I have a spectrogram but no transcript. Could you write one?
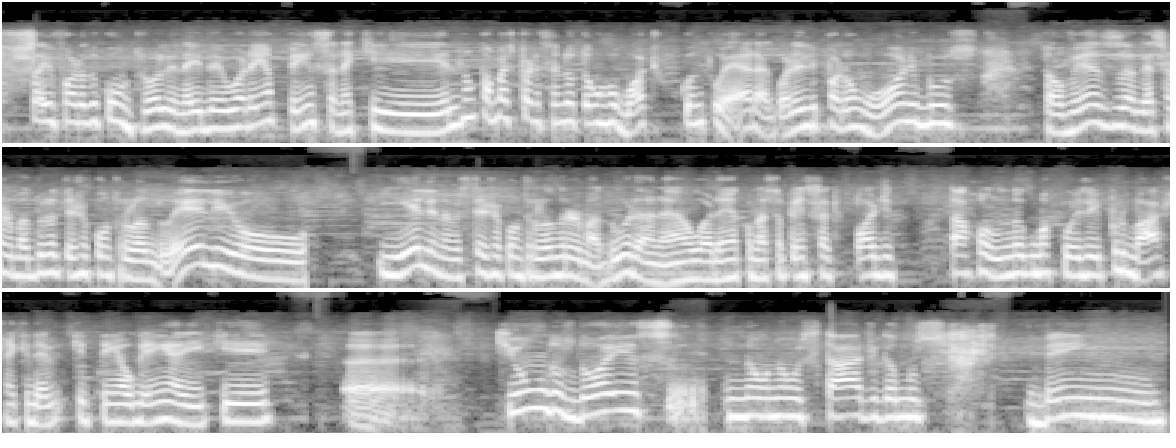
sair fora do controle, né? E daí o Aranha pensa, né, que ele não tá mais parecendo tão robótico quanto era. Agora ele parou um ônibus, talvez essa armadura esteja controlando ele, ou. E ele não esteja controlando a armadura, né? O Aranha começa a pensar que pode estar rolando alguma coisa aí por baixo, né? Que, deve, que tem alguém aí que. ah, que um dos dois não, não está, digamos, bem.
